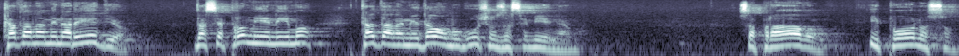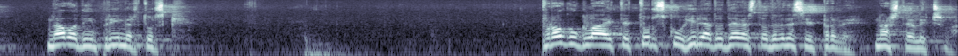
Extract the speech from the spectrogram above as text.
Kada nam je naredio da se promijenimo, tada nam je dao mogućnost da se mijenjamo. Sa pravom i ponosom. Navodim primjer Turske. Proguglajte Tursku 1991. Na što je ličila?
